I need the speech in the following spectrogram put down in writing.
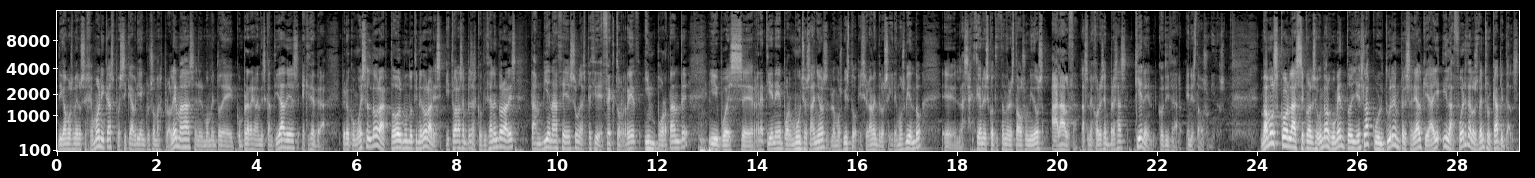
digamos, menos hegemónicas, pues sí que habría incluso más problemas en el momento de comprar grandes cantidades, etc. Pero como es el dólar, todo el mundo tiene dólares y todas las empresas cotizan en dólares, también hace eso una especie de efecto red importante y pues retiene por muchos años, lo hemos visto y seguramente lo seguiremos viendo, eh, las acciones cotizando en Estados Unidos al alza. Las mejores empresas quieren cotizar en Estados Unidos. Vamos con, el segundo argumento y es la cultura empresarial que hay y la fuerza de los venture capitals.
